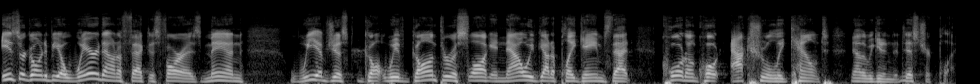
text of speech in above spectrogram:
is there going to be a wear down effect as far as man? We have just go- we've gone through a slog and now we've got to play games that quote unquote actually count now that we get into district play.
